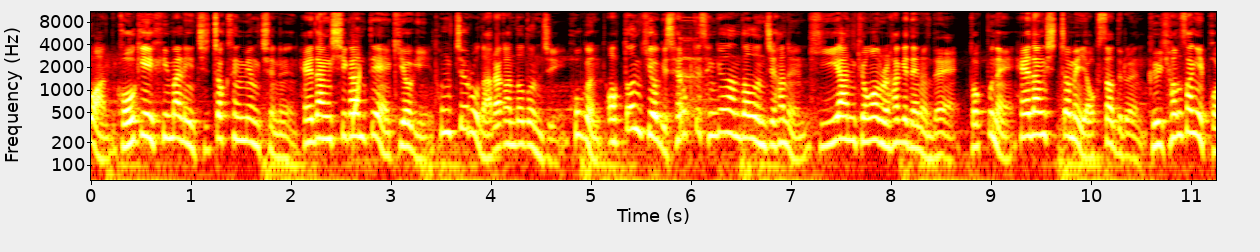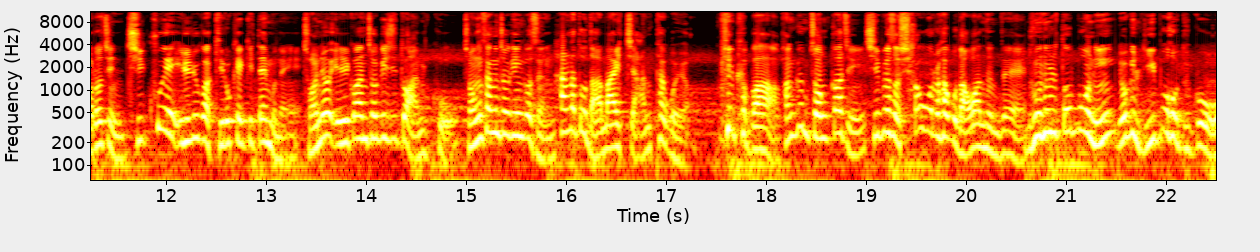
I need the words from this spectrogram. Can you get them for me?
또한 거기에 휘말린 지적 생명체는 해당 시간대의 기억이 통째로 날아간다든지 혹은 없던 기억이 새롭게 생겨난다든지 하는 기이한 경험을 하게 되는데 덕분에 해당 시점의 역사들은 그 현상이 벌어진 직후에 인류가 기록했기 때문에 전혀 일관적이지도 않고 정상적인 것은 하나도 남아있지 않다고요. 그니까 봐 방금 전까지 집에서 샤워를 하고 나왔는데 눈을 떠보니 여기 리버 두고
